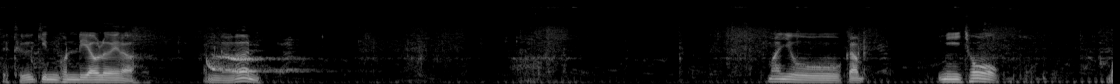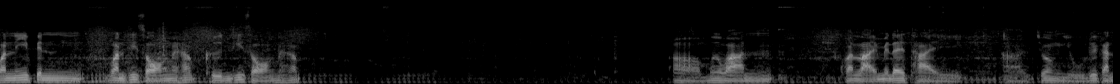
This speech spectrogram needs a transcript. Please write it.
จะถือกินคนเดียวเลยเหรอคันเงินมาอยู่กับมีโชค วันนี้เป็นวันที่สองนะครับ คืนที่สองนะครับเเมื่อวานควันหลายไม่ได้ถ่ายช่วงอยู่ด้วยกัน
